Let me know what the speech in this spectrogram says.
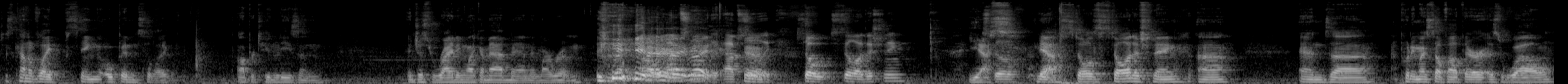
just kind of like staying open to like opportunities and and just writing like a madman in my room. You know, Oh, right, absolutely. right. Absolutely. So still auditioning. Yes. Still- yeah. yeah. Still still auditioning uh, and uh, putting myself out there as well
